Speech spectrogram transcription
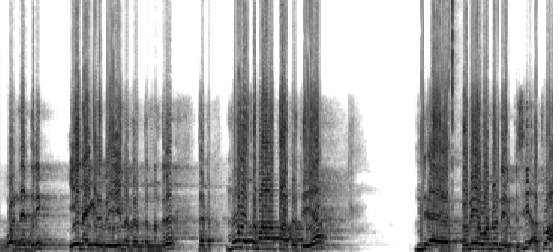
ಏನಾಗಿರಬೇಕು ಏನಾಗಿರ್ಬೇಕು ಏನದಂತಂದ್ರೆ ದಟ್ ಮೂಲ ಸಮಾನುಪಾತತೆಯ ಪ್ರಮೇಯವನ್ನು ನಿರೂಪಿಸಿ ಅಥವಾ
